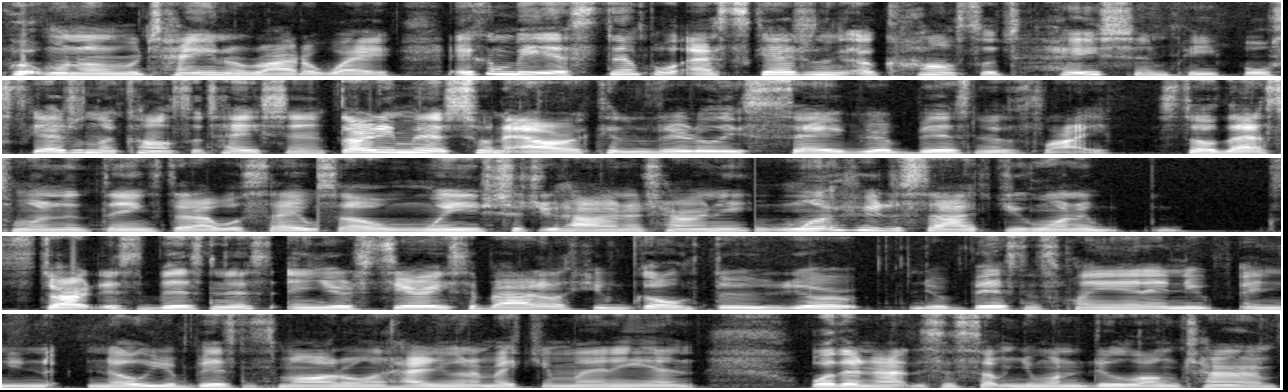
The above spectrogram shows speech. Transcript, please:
put one on retainer right away. It can be as simple as scheduling a consultation, people. Scheduling a consultation, 30 minutes to an hour could literally save your business life. So that's one of the things that I would say. So when should you hire an attorney? Once you decide you want to start this business and you're serious about it, like you've gone through your your business plan and you and you know your business model and how you're going to make your money and whether or not this is something you want to do long term,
